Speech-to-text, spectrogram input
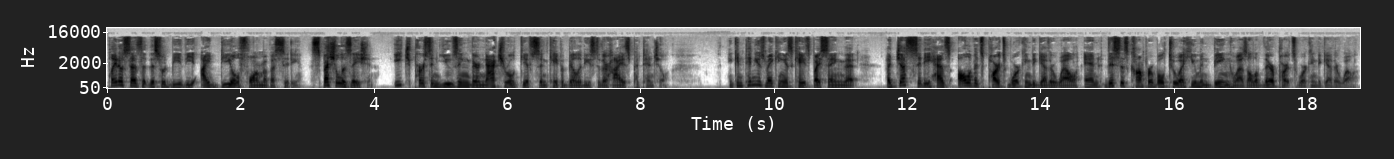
Plato says that this would be the ideal form of a city specialization, each person using their natural gifts and capabilities to their highest potential. He continues making his case by saying that a just city has all of its parts working together well, and this is comparable to a human being who has all of their parts working together well.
